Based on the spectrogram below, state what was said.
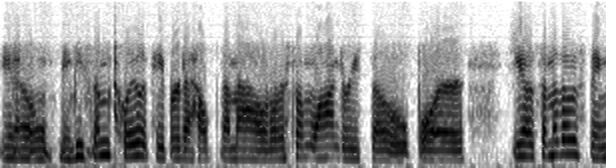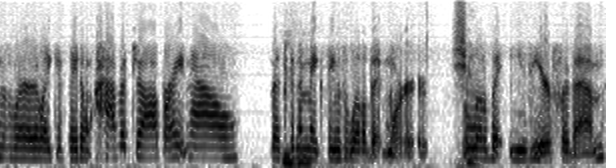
you know, maybe some toilet paper to help them out, or some laundry soap, or you know, some of those things where like if they don't have a job right now, that's mm-hmm. going to make things a little bit more, sure. a little bit easier for them.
